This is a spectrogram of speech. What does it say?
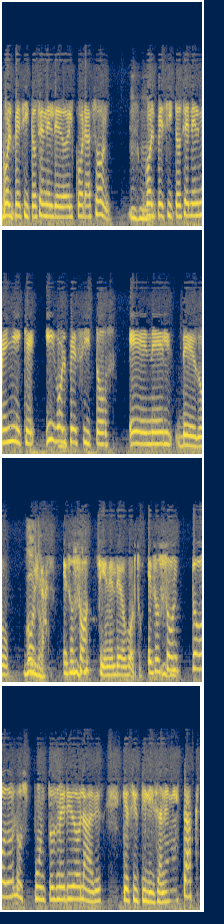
golpecitos en el dedo del corazón, golpecitos en el meñique y golpecitos en el dedo Gordo. pulgar. Esos son, sí, en el dedo gordo. Esos son todos los puntos meridionales que se utilizan en el tapping.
